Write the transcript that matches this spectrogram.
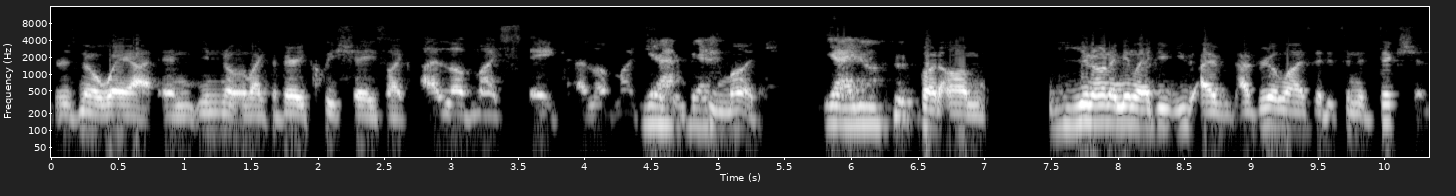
there's no way. I, and you know, like the very cliches, like I love my steak, I love my Yeah, chicken yeah. too much. Yeah, I know. But um, you know what I mean? Like you, you I've, I've realized that it's an addiction.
